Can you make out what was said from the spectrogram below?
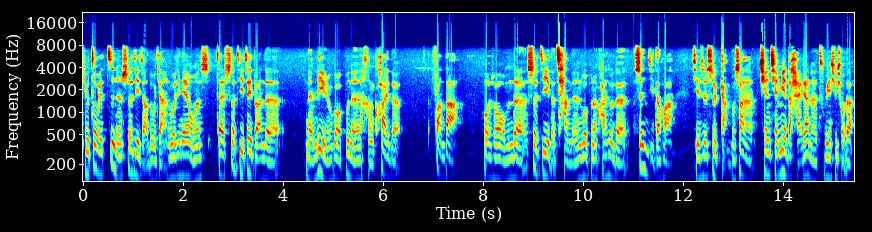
就作为智能设计角度讲，如果今天我们在设计这端的能力如果不能很快的放大，或者说我们的设计的产能如果不能快速的升级的话，其实是赶不上千千面的海量的图片需求的。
